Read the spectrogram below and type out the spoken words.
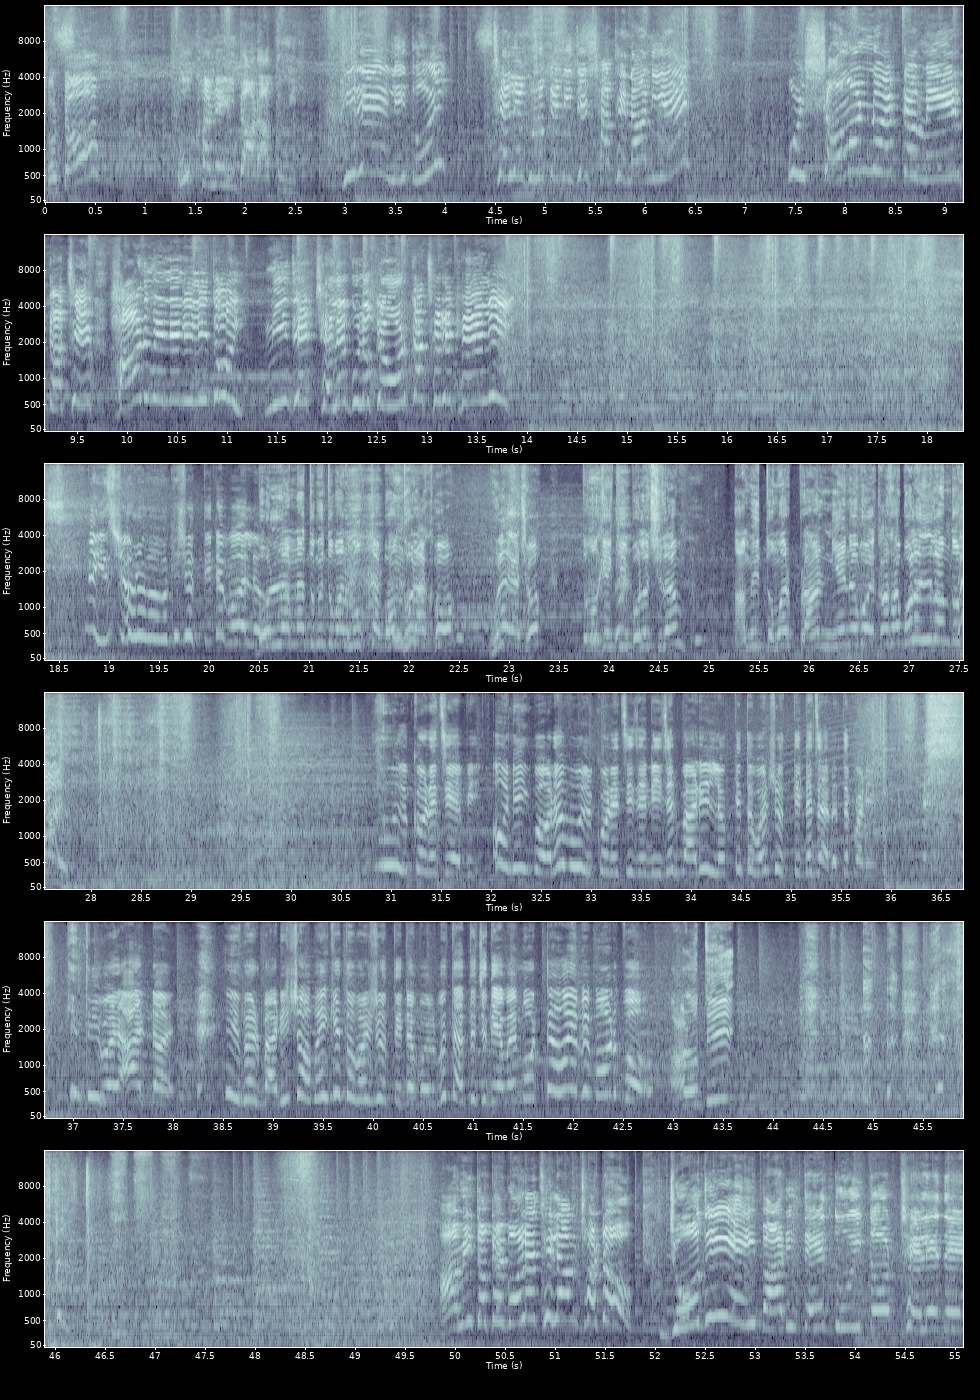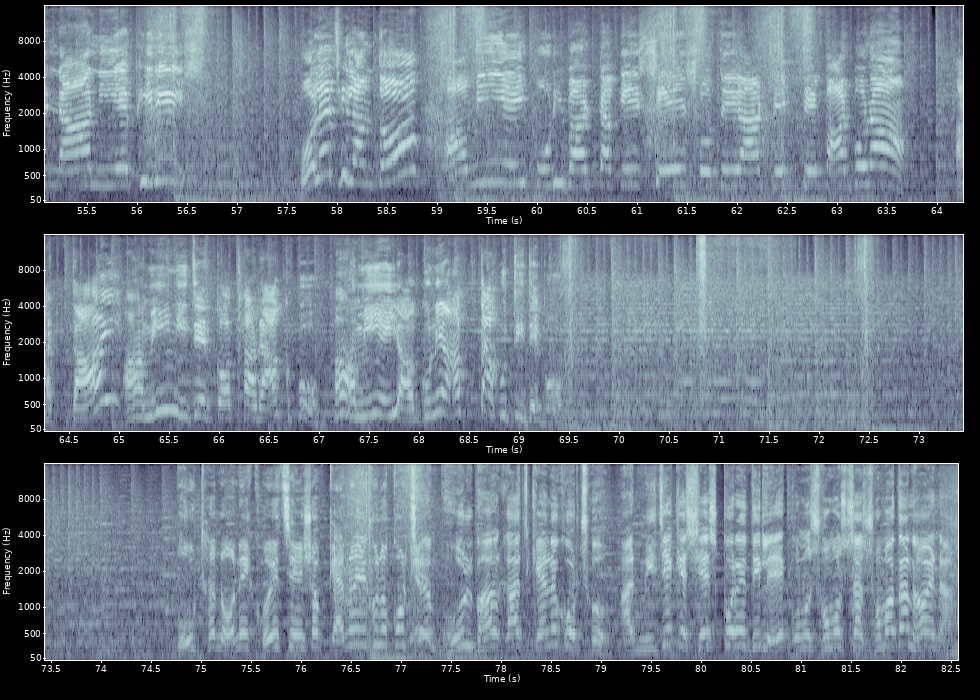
ছোট ওখানেই দাঁড়া তুই। ফিরে এলি তুই? ছেলেগুলোকে নিজের সাথে না নিয়ে? ওই সামান্য একটা মেয়ের কাছে হার মেনে নিলি তুই? নিজের ছেলেগুলোকে ওর কাছে রেখে এলি? প্লিজ সৌরভ আমাকে সত্যিটা বলো। বললাম না তুমি তোমার মুখটা বন্ধ রাখো। ভুলে গেছো? তোমাকে কি বলেছিলাম? আমি তোমার প্রাণ নিয়ে নেব কথা বলেছিলাম তোমায়। করেছি আমি। অনেক বড় ভুল করেছি যে নিজের বাড়ির লোককে তোমার সত্যিটা জানাতে পারিনি। কিন্তু এবার আর নয়। এবার বাড়ির সবাইকে তোমার সত্যিটা বলব তাতে যদি আমায় মরতে হয় আমি মরবো। আরতি! আমি তোকে বলেছিলাম ছোট যদি এই বাড়িতে তুই তোর ছেলেদের না নিয়ে ফিরিস বলেছিলাম তো। আমি এই পরিবারটাকে শেষ হতে আর দেখতে পারব না। আর তাই আমি নিজের কথা রাখব। আমি এই আগুনে আত্মাহুতি দেবো। বৌঠান অনেক হয়েছে এসব কেন এগুলো করছে? ভুল ভালো কাজ কেন করছ? আর নিজেকে শেষ করে দিলে কোনো সমস্যার সমাধান হয় না।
